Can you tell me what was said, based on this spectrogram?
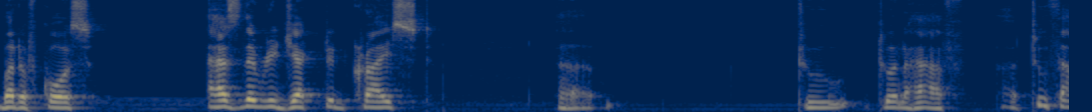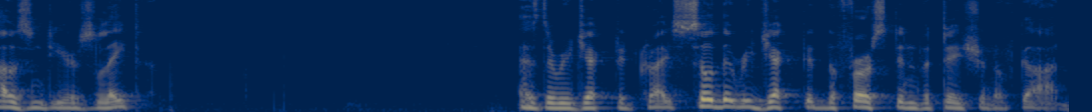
But of course, as they rejected Christ uh, two, two and a half, uh, two thousand years later, as they rejected Christ, so they rejected the first invitation of God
